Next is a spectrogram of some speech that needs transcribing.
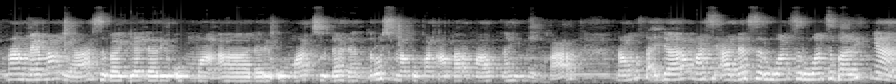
nah memang ya sebagian dari umat uh, dari umat sudah dan terus melakukan amar ma'ruf nahi munkar namun tak jarang masih ada seruan-seruan sebaliknya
